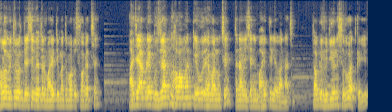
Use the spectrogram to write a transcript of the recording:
હલો મિત્રો, દેશી વેધર માહિતીમાં તમારું સ્વાગત છે. આજે આપણે ગુજરાતનું હવામાન કેવું રહેવાનું છે તેના વિશેની માહિતી લેવાના છે. તો આપણે વિડીયોની શરૂઆત કરીએ.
